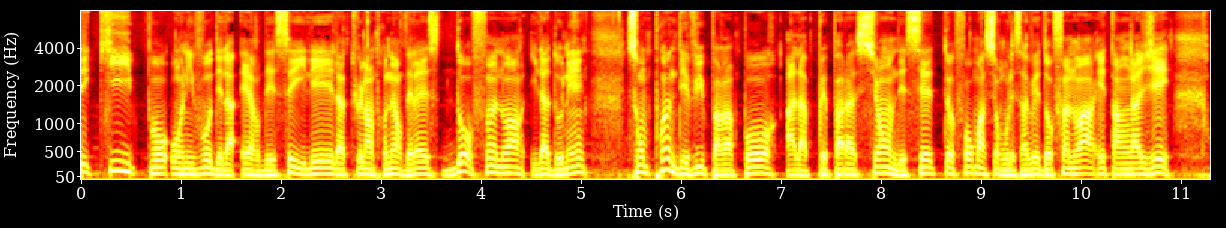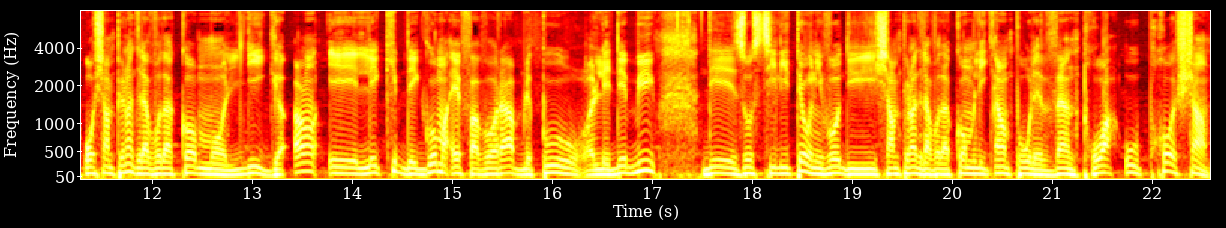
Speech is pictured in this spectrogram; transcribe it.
équipes au niveau de la RDC. Il est l'actuel entraîneur de l'Est Dauphin Noir. Il a donné son point de vue par rapport à la préparation de cette formation. Vous le savez, Dauphin Noir est engagé au championnat de la Vodacom Ligue 1 et l'équipe des Goma est favorable pour les débuts des hostilités au niveau du championnat de la Vodacom Ligue 1 pour les 23 août prochains.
